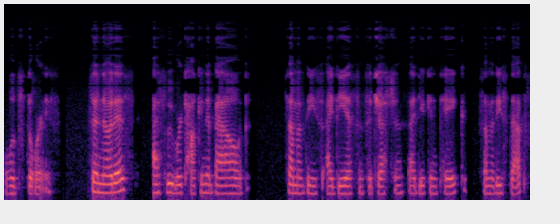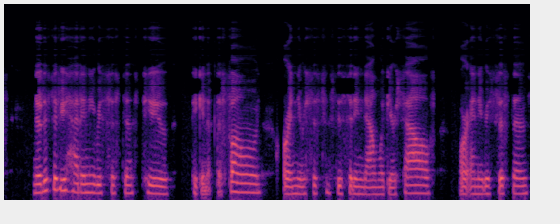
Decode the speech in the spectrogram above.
old stories. So notice as we were talking about some of these ideas and suggestions that you can take, some of these steps, notice if you had any resistance to picking up the phone or any resistance to sitting down with yourself or any resistance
